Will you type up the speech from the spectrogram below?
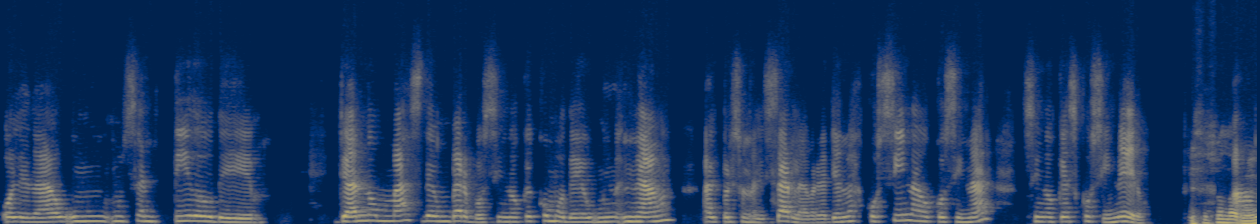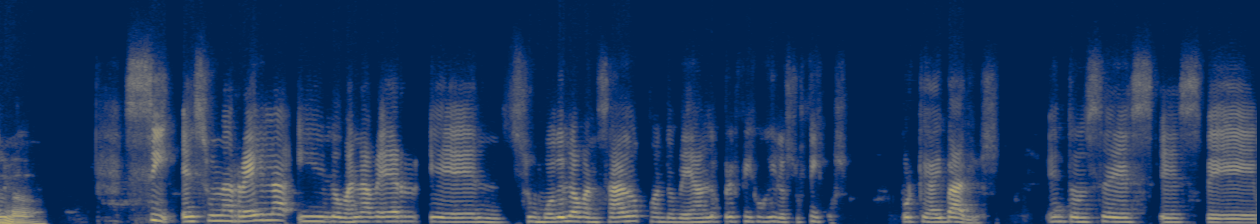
o le da un, un, sentido de, ya no más de un verbo, sino que como de un noun al personalizarla, ¿verdad? Ya no es cocina o cocinar, sino que es cocinero. Esa es una regla. Sí, es una regla y lo van a ver en su módulo avanzado cuando vean los prefijos y los sufijos, porque hay varios. Entonces, este,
